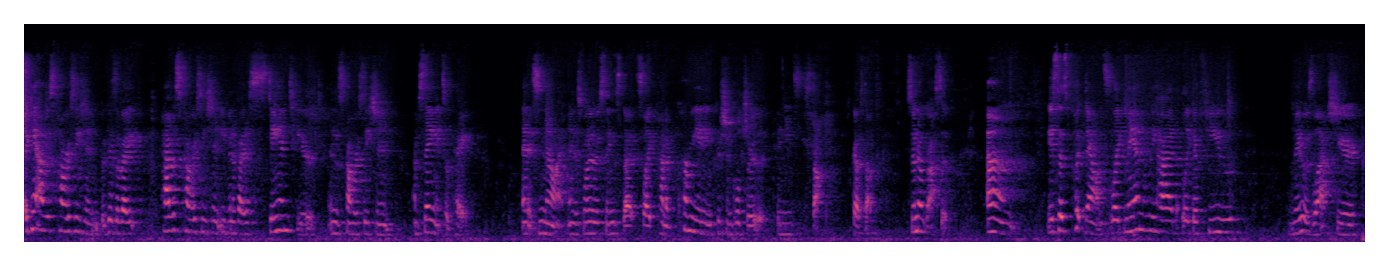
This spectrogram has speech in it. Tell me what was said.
I can't have this conversation, because if I have this conversation, even if I stand here in this conversation, I'm saying it's okay. And it's not. And it's one of those things that's like kind of permeating Christian culture that it needs to stop. It's gotta stop. So no gossip. Um, it says put downs. Like, man, we had like a few maybe it was last year,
